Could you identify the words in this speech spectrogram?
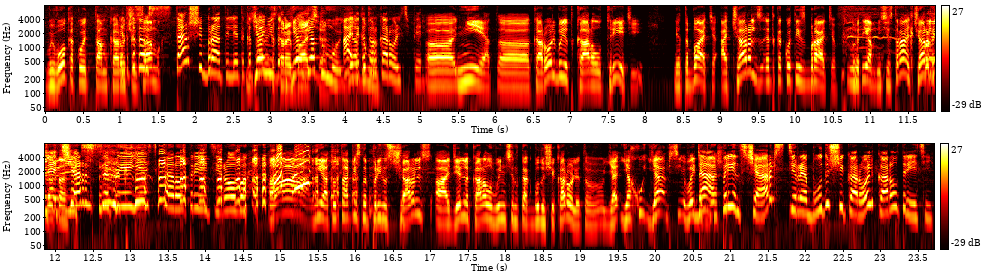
в его какой-то там, короче, это который замок. старший брат или это который... Я не знаю, Который я, я думаю, А, я это который думаю, король теперь. э, нет, э, король будет Карл Третий. Это батя. А Чарльз это какой-то из братьев. Ну, это явно не сестра, а Чарльз Блядь, это... Чарльз, это и есть Карл Третий, Рома. А, нет, тут написано принц Чарльз, а отдельно Карл вынесен как будущий король. Это я, я ху, я все в этих, Да, знаешь, принц Чарльз, тире будущий король Карл Третий.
